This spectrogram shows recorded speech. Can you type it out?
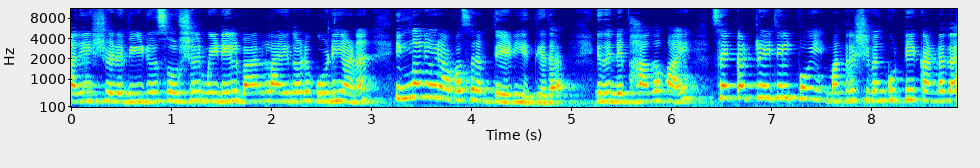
അലീഷയുടെ വീഡിയോ സോഷ്യൽ മീഡിയയിൽ വൈറലായതോടു കൂടിയാണ് ഇങ്ങനെ ഒരു അവസരം തേടിയെത്തിയത്. ഇതിന്റെ ഭാഗമായി സെക്രട്ടേറിയറ്റിൽ പോയി മന്ത്രി ശിവൻകുട്ടിയെ കണ്ടത്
